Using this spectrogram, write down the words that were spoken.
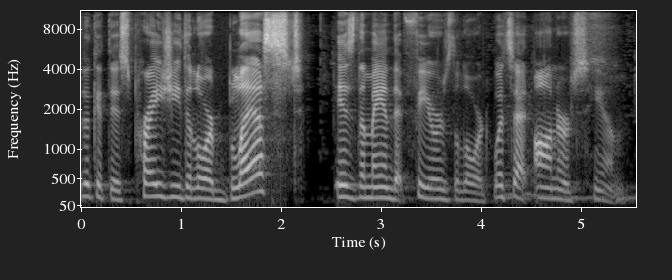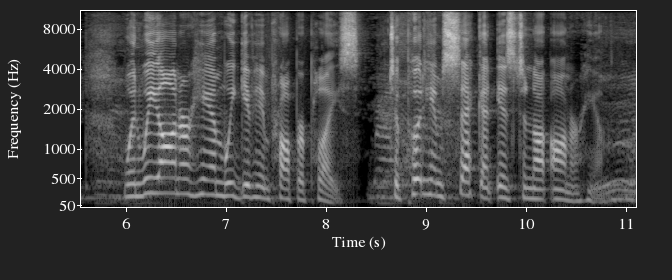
Look at this. Praise ye the Lord. Blessed is the man that fears the Lord. What's that? Honors him. When we honor him, we give him proper place. To put him second is to not honor him.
